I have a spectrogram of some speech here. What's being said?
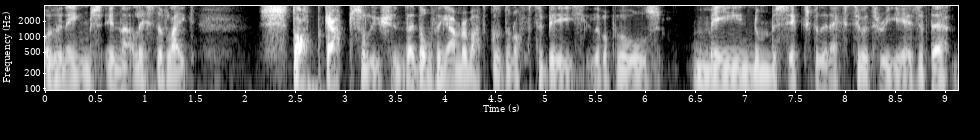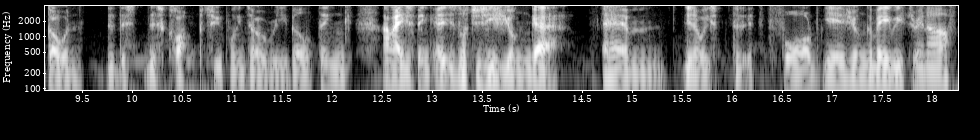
other names in that list of like stopgap solutions. I don't think Amrabat's good enough to be Liverpool's main number six for the next two or three years if they're going this this Klopp 2.0 rebuild thing. And I just think as much as he's younger, um, you know, he's th- four years younger, maybe three and a half.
